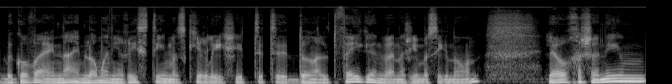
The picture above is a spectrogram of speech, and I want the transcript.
בגובה העיניים, לא מנייריסטי, מזכיר לי אישית את דונלד פייגן ואנשים בסגנון. לאורך השנים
